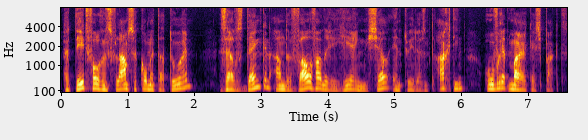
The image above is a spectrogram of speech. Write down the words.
Het deed volgens Vlaamse commentatoren zelfs denken aan de val van de regering Michel in 2018 over het Marrakesh-pact.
